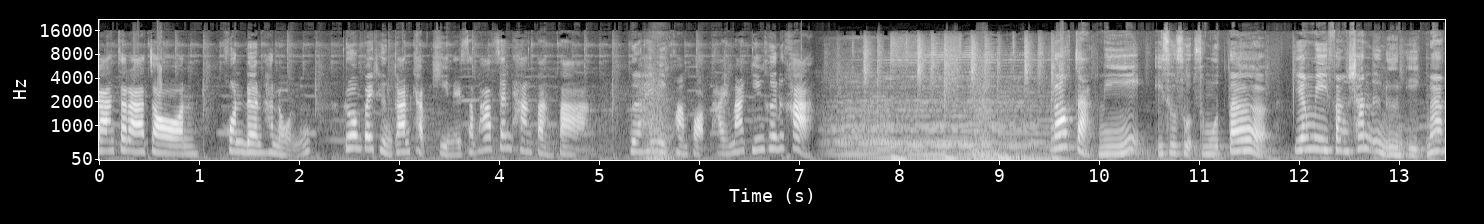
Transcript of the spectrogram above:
การจราจร คนเดินถนน รวมไปถึงการขับขี่ในสภาพเส้นทางต่างๆ เพื่อให้มีความปลอดภัยมากยิ่งขึ้นค่ะ นอกจากนี้ Isuzu Smooter ยังมีฟังก์ชันอื่นๆ อีกมาก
